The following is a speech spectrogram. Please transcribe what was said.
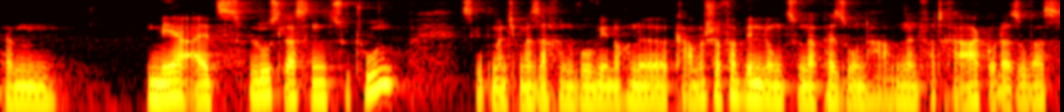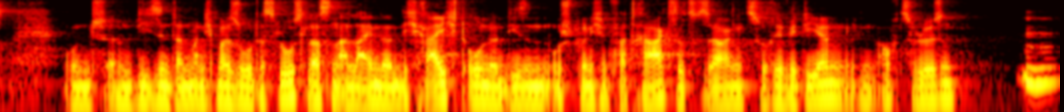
ähm, mehr als loslassen zu tun. Es gibt manchmal Sachen, wo wir noch eine karmische Verbindung zu einer Person haben, einen Vertrag oder sowas. Und ähm, die sind dann manchmal so, dass Loslassen alleine nicht reicht, ohne diesen ursprünglichen Vertrag sozusagen zu revidieren, ihn aufzulösen. Mhm.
